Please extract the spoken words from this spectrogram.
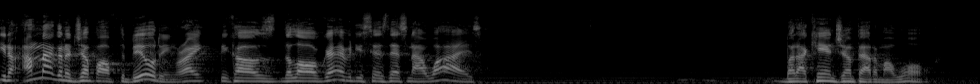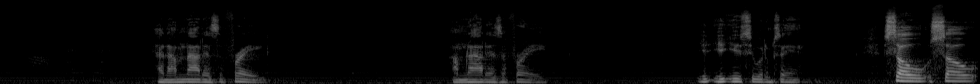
you know, I'm not going to jump off the building, right? Because the law of gravity says that's not wise but I can jump out of my walk. And I'm not as afraid. I'm not as afraid. You, you, see what I'm saying? So, so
